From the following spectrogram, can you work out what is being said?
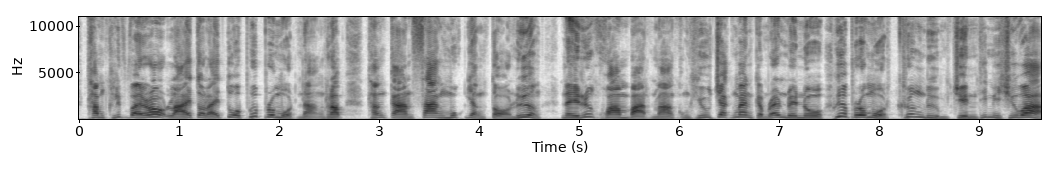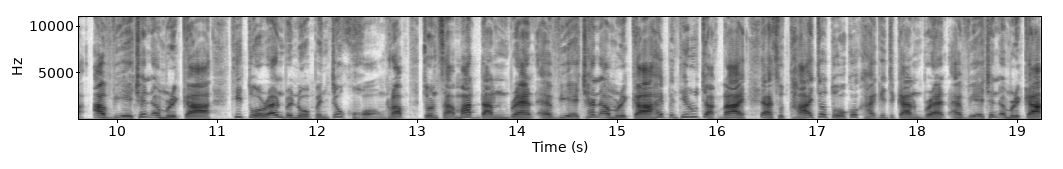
ๆทำคลิปไวรัลหลายต่อหลายตัวเพื่อโปรโมทหนังครับ ทั้งการสร้างมุกอย่างต่อเนื่อง ในเรื่องความบาดหมางของฮิวจ์แจ็กแมนกับแรนเรโนเพื่อโปรโมทเครื่องดื่มจินที่มีชื่อว่า Aviation America ที่ตัวแรนเรโนเป็นเจ้าของครับจนสามารถดันแบรนด์ Aviation อเมริกาให้เป็นที่รู้จักได้ แต่สุดท้ายเจ้าตัวก็ขายกิจการแบรนด์ Aviation อเมริกา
